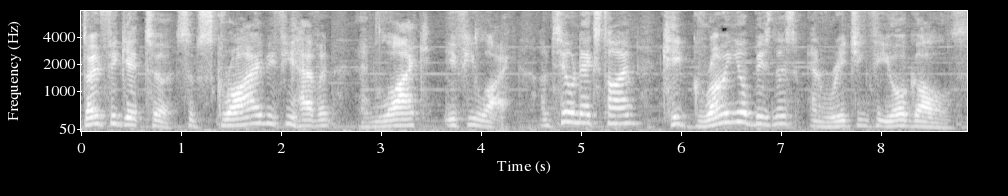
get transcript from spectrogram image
Don't forget to subscribe if you haven't and like if you like. Until next time, keep growing your business and reaching for your goals.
